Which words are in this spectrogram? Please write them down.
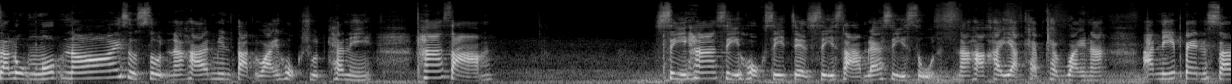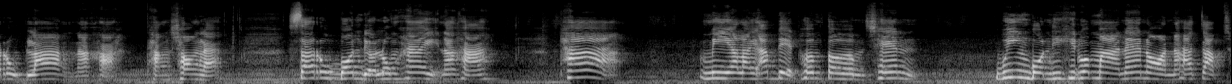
สรุปงบน้อยสุดๆนะคะมินตัดไว้ 6 ชุดแค่นี้ 53สี่ห้าสี่หกสี่เจ็ดสี่สามและสี่ศูนย์นะคะ ใครอยากแคปแคปไว้นะ อันนี้เป็นสรุปล่างนะคะ ทั้งช่องและสรุปบนเดี๋ยวลงให้นะคะ ถ้ามีอะไรอัปเดตเพิ่มเติม เช่น วิ่งบนที่คิดว่ามาแน่นอนนะคะ จับช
